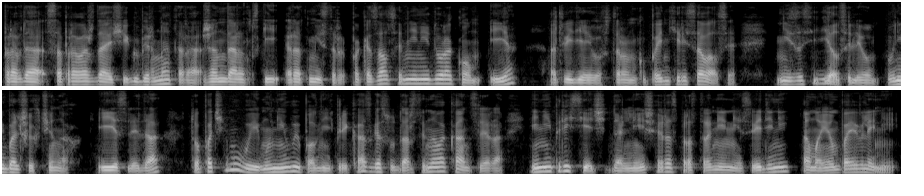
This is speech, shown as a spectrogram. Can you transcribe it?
Правда, сопровождающий губернатора, жандармский ратмистр, показался мне не дураком, и я, отведя его в сторонку, поинтересовался, не засиделся ли он в небольших чинах. И если да, то почему бы ему не выполнить приказ государственного канцлера и не пресечь дальнейшее распространение сведений о моем появлении?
